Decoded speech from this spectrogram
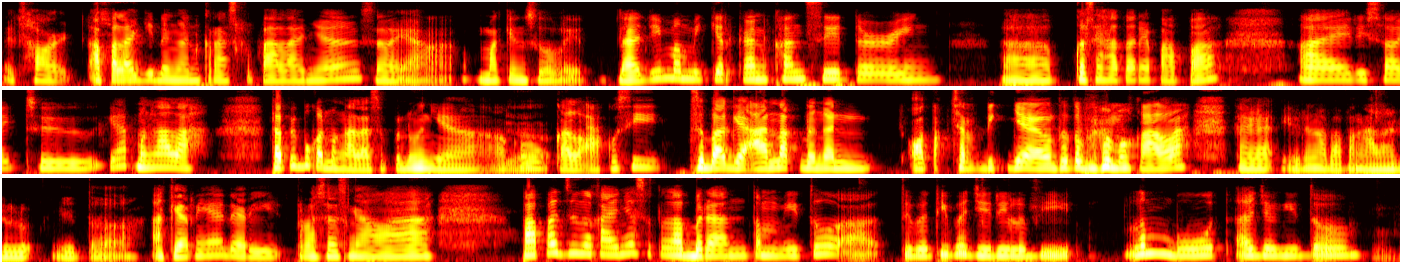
it's hard. Apalagi dengan keras kepalanya, so ya makin sulit. Jadi memikirkan considering uh, kesehatannya papa, I decide to ya mengalah. Tapi bukan mengalah sepenuhnya. Aku Ya. kalau aku sih sebagai anak dengan otak cerdiknya yang tetap gak mau kalah, kayak ya udah nggak apa-apa ngalah dulu gitu. Akhirnya dari proses ngalah, papa juga kayaknya setelah berantem itu uh, tiba-tiba jadi lebih lembut aja gitu. Hmm.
